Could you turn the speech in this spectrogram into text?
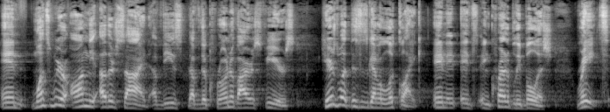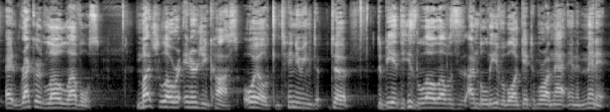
And once we're on the other side of these of the coronavirus fears, here's what this is going to look like. And it, it's incredibly bullish. Rates at record low levels much lower energy costs. Oil continuing to, to, to be at these low levels is unbelievable. I'll get to more on that in a minute.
